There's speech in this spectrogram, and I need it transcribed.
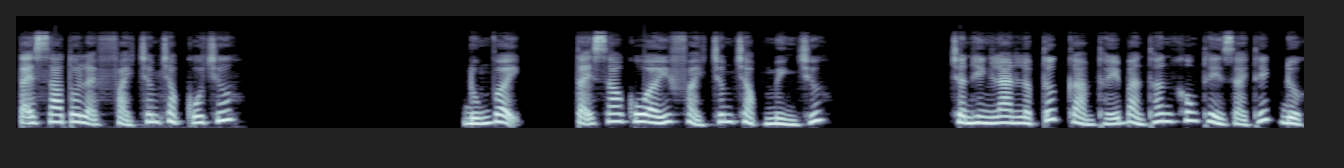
Tại sao tôi lại phải châm chọc cô chứ? Đúng vậy, tại sao cô ấy phải châm chọc mình chứ? Trần Hình Lan lập tức cảm thấy bản thân không thể giải thích được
